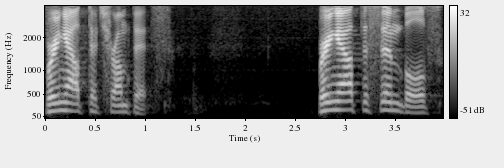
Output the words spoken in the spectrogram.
Bring out the trumpets, bring out the cymbals.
